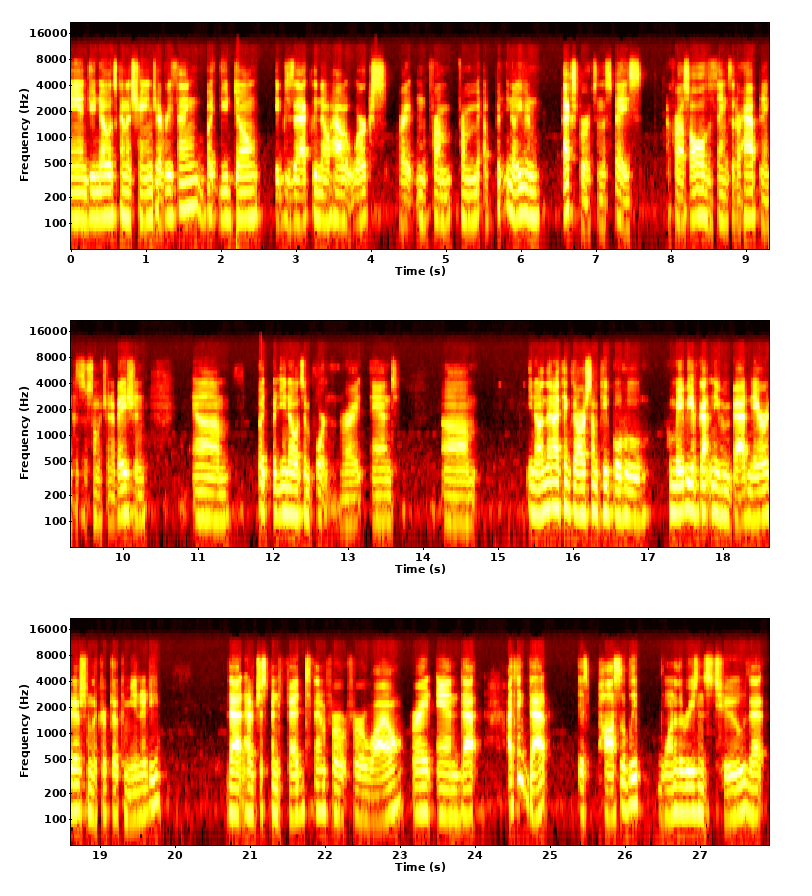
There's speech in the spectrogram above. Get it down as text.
and you know it's going to change everything, but you don't exactly know how it works, right? And from from you know even experts in the space across all the things that are happening because there's so much innovation um, but but you know it's important, right? And um, you know, and then I think there are some people who who maybe have gotten even bad narratives from the crypto community that have just been fed to them for for a while, right? And that I think that is possibly one of the reasons too that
